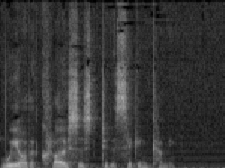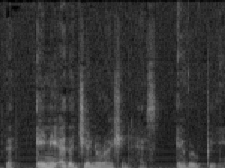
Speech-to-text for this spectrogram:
we are the closest to the second coming any other generation has ever been.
